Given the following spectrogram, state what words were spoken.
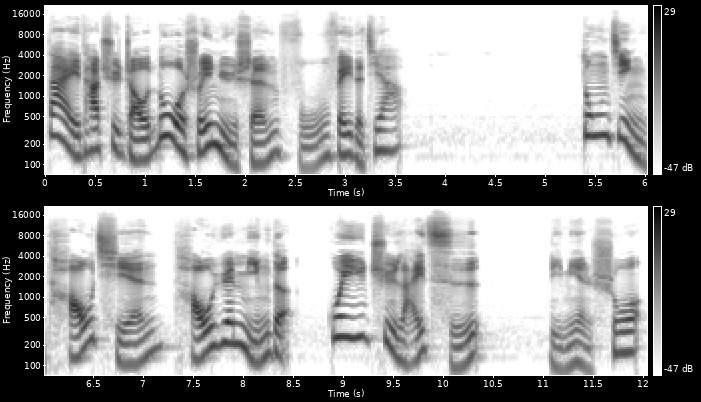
带他去找落水女神福妃的家。东晋陶潜陶渊明的《归去来辞》里面说：“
